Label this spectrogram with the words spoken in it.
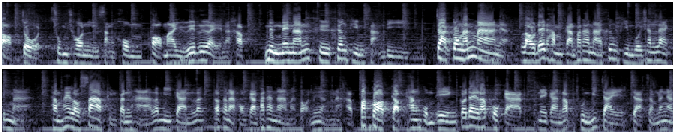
ตอบโจทย์ชุมชนหรือสังคมออกมาอยู่เรื่อยๆนะครับหนึ่งในนั้นคือเครื่องพิมพ์ 3D จากตรงนั้นมาเนี่ยเราได้ทำการพัฒนาเครื่องพิมพ์เวอร์ชันแรกขึ้นมา ทำให้เราทราบถึงปัญหา และมีการลักษณะของการพัฒนามาต่อเนื่องนะครับ ประกอบกับทางผมเองก็ได้รับโอกาสในการรับทุนวิจัย จากสำนักงาน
